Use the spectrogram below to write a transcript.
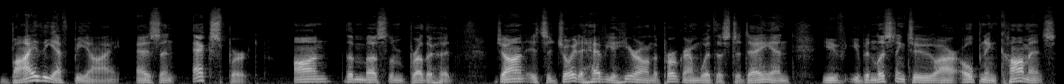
by the FBI as an expert on the Muslim Brotherhood. John, it's a joy to have you here on the program with us today, and you've you've been listening to our opening comments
